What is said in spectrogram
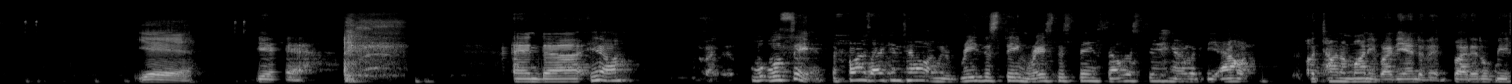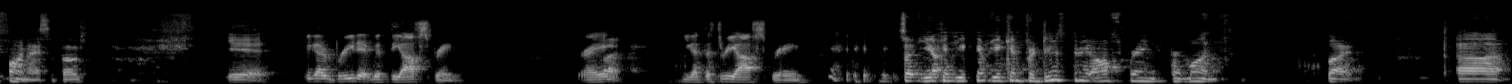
Yeah. Yeah. and uh, you know, we'll, we'll see. As far as I can tell, I'm going to breed this thing, race this thing, sell this thing. I'm going to be out a ton of money by the end of it, but it'll be fun, I suppose. Yeah. We got to breed it with the offspring, right? Right. You got the three offspring. So you can you can you can produce three offspring per month, but uh,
